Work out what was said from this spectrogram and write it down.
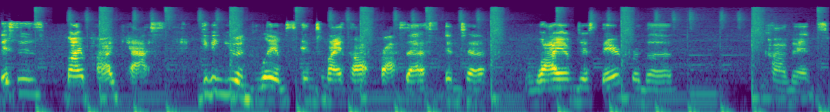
this is my podcast, giving you a glimpse into my thought process, into why I'm just there for the comments,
